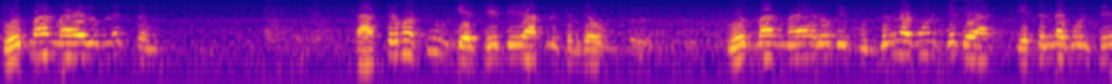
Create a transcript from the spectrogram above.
ક્રોધમાન માયા લોકો નથી શાસ્ત્રમાં શું કે છે તે આપને સમજાવું. ક્રોધમાન માયા લોકો એ પૂજન ના ગુણ છે કે ચેતન ના ગુણ છે?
